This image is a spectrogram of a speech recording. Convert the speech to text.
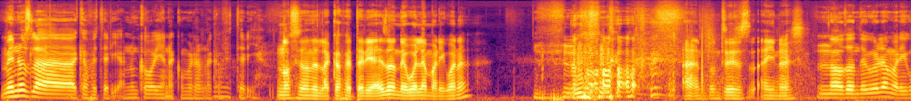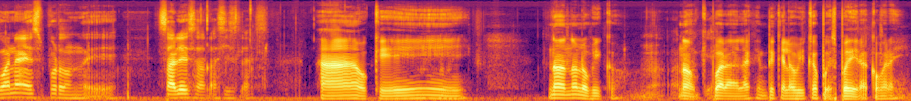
Menos la cafetería. Nunca vayan a comer a la cafetería. No sé dónde es la cafetería. ¿Es donde huele a marihuana? no. Ah, entonces ahí no es. No, donde huele a marihuana es por donde sales a las islas. Ah, ok. No, no lo ubico. No, No, para la gente que lo ubica, pues puede ir a comer ahí.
